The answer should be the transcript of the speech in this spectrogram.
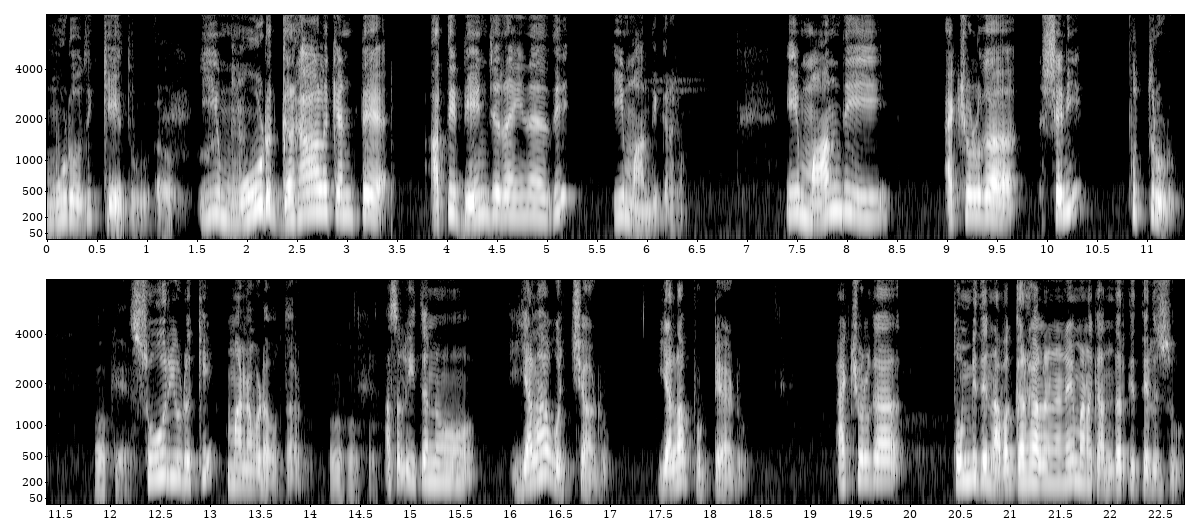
మూడోది కేతు. ఈ మూడు గ్రహాల కంటే అతి డేంజర్ అయినది ఈ మాంది గ్రహం. ఈ మాంది యాక్చువల్గా శని పుత్రుడు. ఓకే. సూర్యుడికి మనవడవుతాడు. అసలు ఇతను ఎలా వచ్చాడు? ఎలా పుట్టాడు? యాక్చువల్గా తొమ్మిది నవగ్రహాలననే మనకు అందరికీ తెలుసు.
